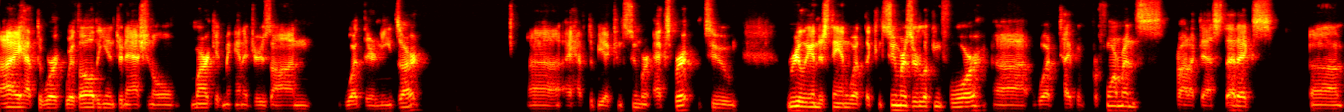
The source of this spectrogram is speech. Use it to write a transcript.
I have to work with all the international market managers on what their needs are. Uh, I have to be a consumer expert to really understand what the consumers are looking for, uh, what type of performance, product aesthetics, um,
